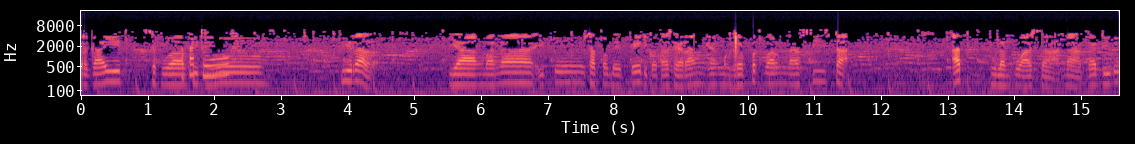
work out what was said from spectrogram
Terkait sebuah Apa video tuh? viral yang mana itu Satpol PP di Kota Serang yang menggerebek warung nasi saat bulan puasa. Nah, tadi itu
